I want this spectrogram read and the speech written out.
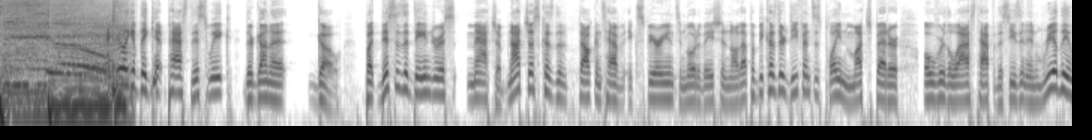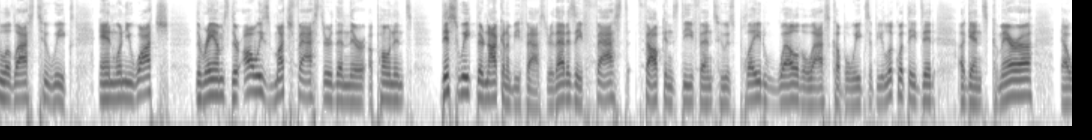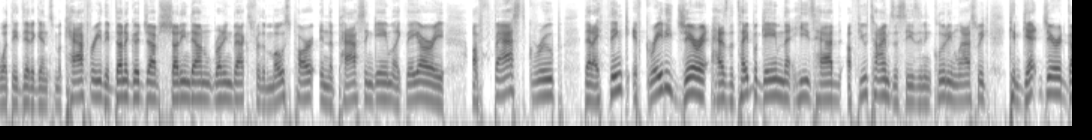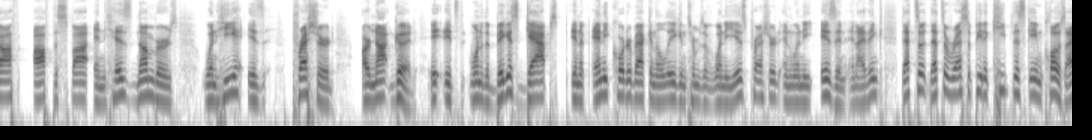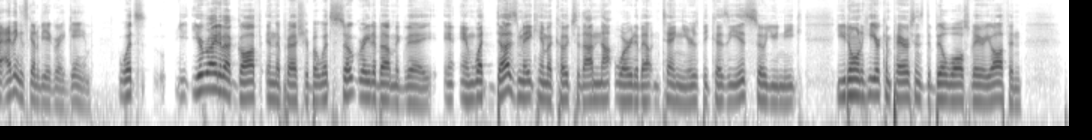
I feel like if they get past this week, they're gonna go. But this is a dangerous matchup, not just because the Falcons have experience and motivation and all that, but because their defense is playing much better over the last half of the season and really the last two weeks. And when you watch the Rams, they're always much faster than their opponents. This week, they're not going to be faster. That is a fast Falcons defense who has played well the last couple weeks. If you look what they did against Kamara, uh, what they did against McCaffrey, they've done a good job shutting down running backs for the most part in the passing game. Like they are a, a fast group that I think if Grady Jarrett has the type of game that he's had a few times this season, including last week, can get Jared Goff off the spot and his numbers when he is pressured are not good. It, it's one of the biggest gaps in a, any quarterback in the league in terms of when he is pressured and when he isn't. And I think that's a that's a recipe to keep this game close. I, I think it's going to be a great game. what's you're right about Goff and the pressure, but what's so great about McVay and, and what does make him a coach that I'm not worried about in 10 years because he is so unique. You don't hear comparisons to Bill Walsh very often.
